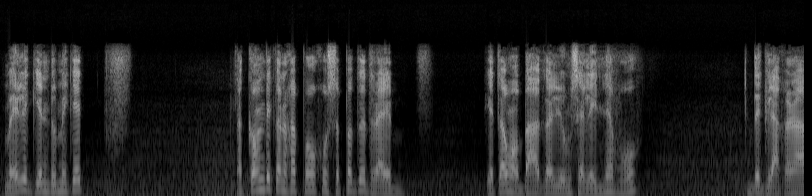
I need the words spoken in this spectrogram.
mahilig yan dumikit. At kung di ka nakapokus sa pagdadrive, kita mo bagal yung sa linya mo, bigla ka na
